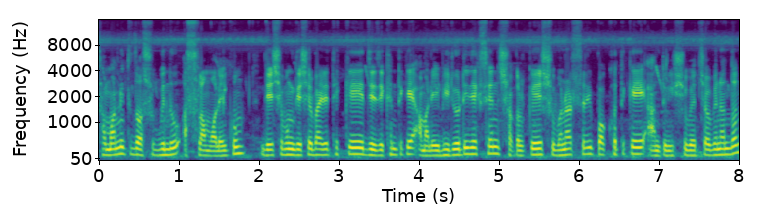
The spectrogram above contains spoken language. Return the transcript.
সম্মানিত দর্শকবিন্দু, আসসালামু আলাইকুম। দেশ এবং দেশের বাইরে থেকে যে যেখান থেকে আমার এই ভিডিওটি দেখছেন, সকলকে শুভ নার্সারির পক্ষ থেকে আন্তরিক শুভেচ্ছা অভিনন্দন।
